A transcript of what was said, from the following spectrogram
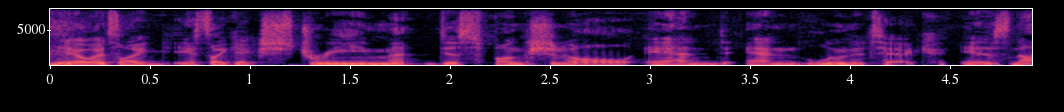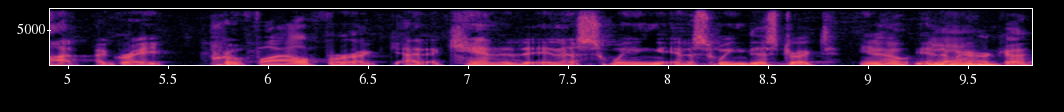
you know, it's like it's like extreme dysfunctional and and lunatic is not a great profile for a, a, candidate in a swing in a swing district, you know, in yeah. America.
